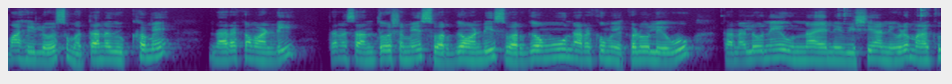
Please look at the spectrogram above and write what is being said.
మహిళ సుమ. తన దుఃఖమే నరకం అండి తన సంతోషమే స్వర్గం అండి స్వర్గము నరకము ఎక్కడో లేవు తనలోనే ఉన్నాయనే విషయాన్ని కూడా మనకు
